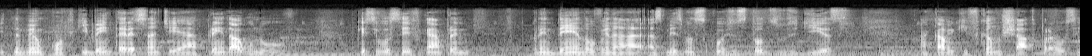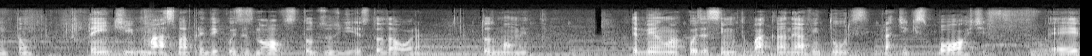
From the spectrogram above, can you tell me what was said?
E também um ponto que bem interessante é aprenda algo novo. Porque se você ficar aprendendo aprendendo, ouvindo as mesmas coisas todos os dias, acaba que ficando chato para você. Então, tente o máximo aprender coisas novas todos os dias, toda hora, todo momento. Também uma coisa assim muito bacana é aventure-se, pratique esporte, é,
